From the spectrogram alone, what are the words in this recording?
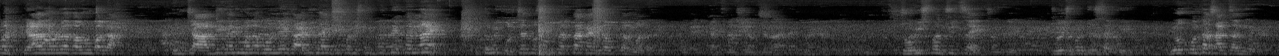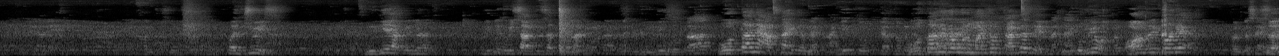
पण त्या रोडला जाऊन बघा. तुमच्या अधिकारी मला बोलले गाडी जायची परिस्थिती तिथे तर नाही. तुम्ही पुढच्याच बसून करता काय उत्तर मला? चोवीस पंचवीसचा आहे. चोवीस पंचवीससाठी. योग कोणता साल चालू? पंचवीस. निधी आहे आपल्याकडं. निधी तुम्ही सात दिवसात केला नाही. होता? होता नाही आता ऐकलं नाही आहे तो त्यातलं होता नाही का म्हणून माझ्यावर कागद आहे? तुम्ही ऑन रेकॉर्ड आहे? पण कसं सर. आहे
